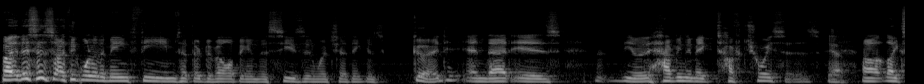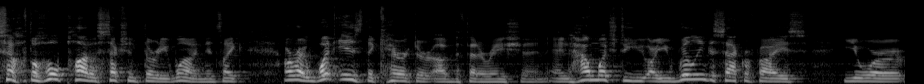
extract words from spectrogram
but this is I think one of the main themes that they're developing in this season, which I think is good, and that is you know having to make tough choices. Yeah. Uh, like so, the whole plot of Section Thirty One. It's like all right, what is the character of the Federation, and how much do you are you willing to sacrifice your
